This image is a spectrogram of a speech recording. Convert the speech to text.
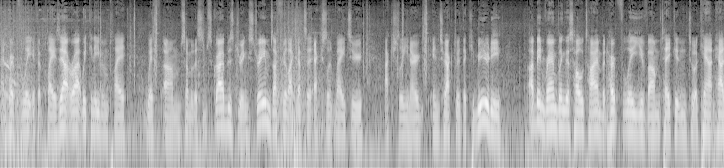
and hopefully if it plays out right, we can even play with um, some of the subscribers during streams. I feel like that's an excellent way to actually, you know, interact with the community I've been rambling this whole time, but hopefully you've um, taken into account how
